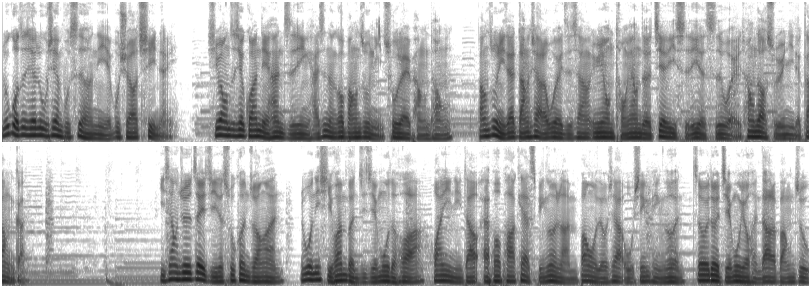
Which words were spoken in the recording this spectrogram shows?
如果这些路线不适合你，也不需要气馁。希望这些观点和指引还是能够帮助你触类旁通，帮助你在当下的位置上运用同样的借力使力的思维，创造属于你的杠杆。以上就是这一集的纾困专案。如果你喜欢本集节目的话，欢迎你到 Apple Podcast 评论栏帮我留下五星评论，这会对节目有很大的帮助。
